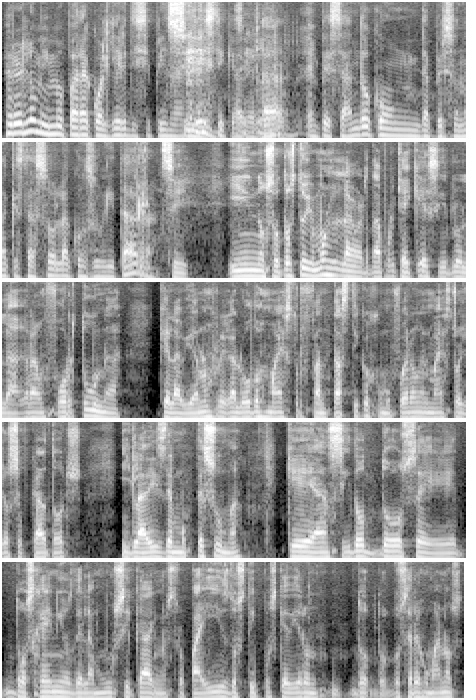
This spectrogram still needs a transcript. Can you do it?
Pero es lo mismo para cualquier disciplina Sí, artística, sí, ¿verdad? claro. Empezando con la persona que está sola con su guitarra. Sí. Y nosotros tuvimos, la verdad, porque hay que decirlo, la gran fortuna que la vida nos regaló dos maestros fantásticos, como fueron el maestro Joseph Cardoch y Gladys de Moctezuma, que han sido dos, eh, dos genios de la música en nuestro país, dos tipos que dieron, do- do- dos seres humanos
